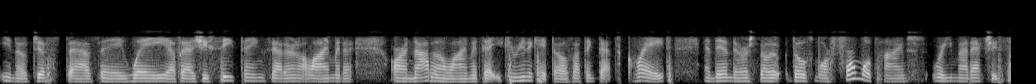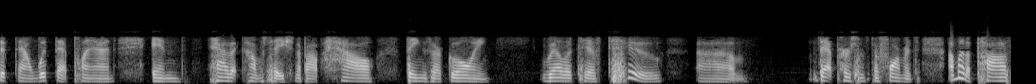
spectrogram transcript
you know just as a way of as you see things that are in alignment or are not in alignment that you communicate those. I think that's great. And then there's those more formal times where you might actually sit down with that plan and have that conversation about how things are going relative to um, that person's performance. I'm going to pause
